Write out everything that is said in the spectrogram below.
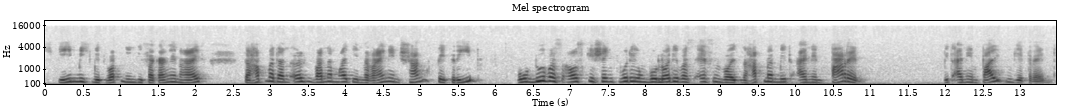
ich gehe mich mit Worten in die Vergangenheit. Da hat man dann irgendwann einmal den reinen Schankbetrieb, wo nur was ausgeschenkt wurde und wo Leute was essen wollten, hat man mit einem Barren, mit einem Balken getrennt.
